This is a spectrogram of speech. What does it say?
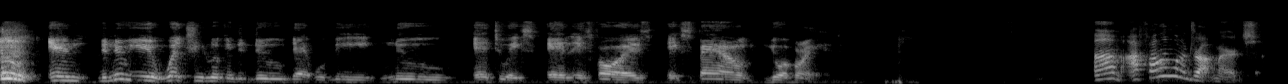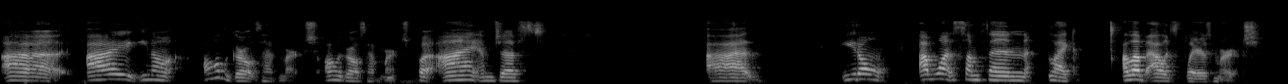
in the new year, what you looking to do that would be new and to ex- and as far as expound your brand? Um, I finally want to drop merch. Uh, I, you know, all the girls have merch. All the girls have merch, but I am just, uh, you don't. I want something like I love Alex Blair's merch.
